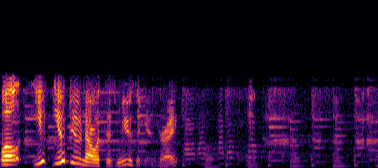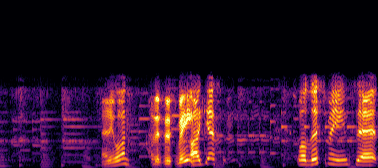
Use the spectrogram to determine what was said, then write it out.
well, you you do know what this music is, right? Anyone? What does this mean? I guess. Well, this means that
